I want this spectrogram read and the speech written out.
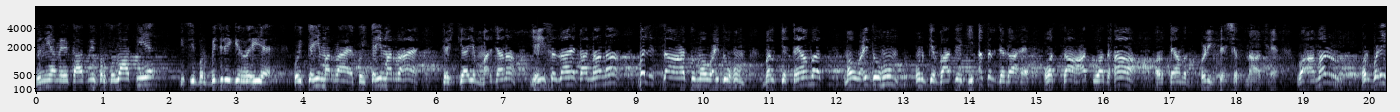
دنیا میں ایک آدمی پر سزا آتی ہے۔ کسی پر بجلی گر رہی ہے، کوئی کہیں مر رہا ہے، کوئی کہیں مر رہا ہے، کہ کیا یہ مر جانا؟ یہی سزا ہے؟ کہا نا نا بل الساعت موعدہم، بلکہ قیامت موعدہم، ان کے وعدے کی اصل جگہ ہے، والساعت ودھا اور قیامت بڑی دہشتناک ہے۔ وہ امر اور بڑی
